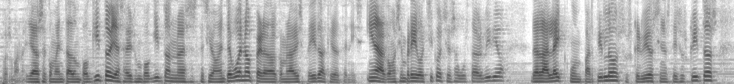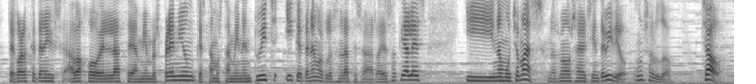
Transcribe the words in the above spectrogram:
pues bueno, ya os he comentado un poquito, ya sabéis un poquito, no es excesivamente bueno, pero me lo habéis pedido, aquí lo tenéis. Y nada, como siempre digo, chicos, si os ha gustado el vídeo, dadle a like, compartirlo, suscribiros si no estáis suscritos. Recordad que tenéis abajo enlace a miembros premium, que estamos también en Twitch y que tenemos los enlaces a las redes sociales. Y no mucho más, nos vemos en el siguiente vídeo. Un saludo. Chao.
